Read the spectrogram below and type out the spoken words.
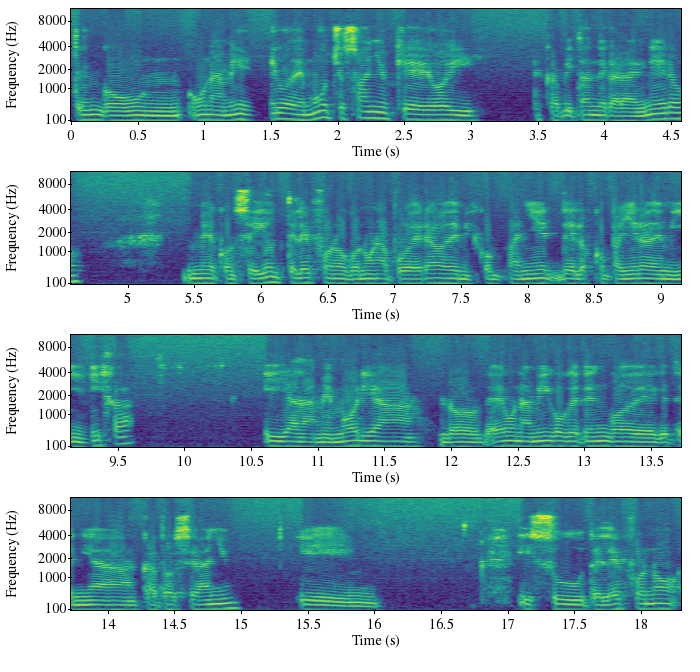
tengo un, un amigo de muchos años que hoy es capitán de carabineros. Me conseguí un teléfono con un apoderado de mis compañeros, de los compañeros de mi hija. Y a la memoria, lo, es un amigo que tengo de que tenía 14 años. Y, y su teléfono,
